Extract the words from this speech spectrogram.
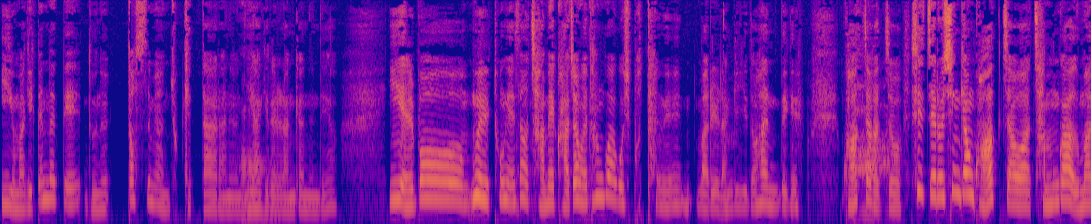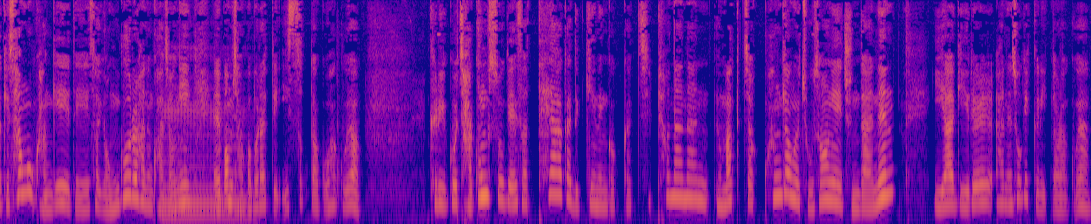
이 음악이 끝날 때 눈을 떴으면 좋겠다라는 어. 이야기를 남겼는데요. 이 앨범을 통해서 잠의 과정을 탐구하고 싶었다는 말을 남기기도 한 되게 과학자 같죠. 실제로 신경 과학자와 잠과 음악의 상호 관계에 대해서 연구를 하는 과정이 음. 앨범 작업을 할 때 있었다고 하고요. 그리고 자궁 속에서 태아가 느끼는 것 같이 편안한 음악적 환경을 조성해 준다는 이야기를 하는 소개글이 있더라고요.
